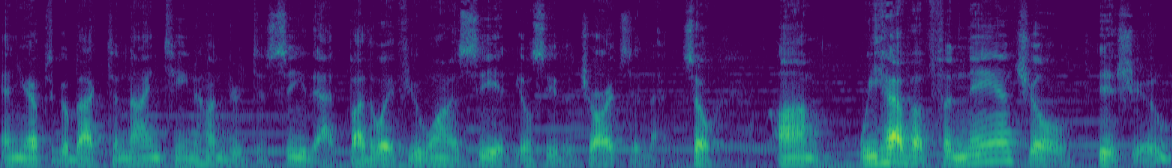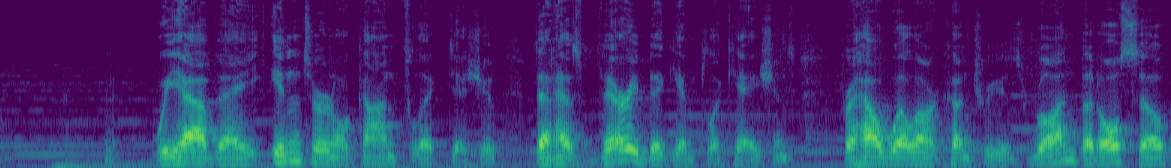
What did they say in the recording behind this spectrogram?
and you have to go back to 1900 to see that. By the way, if you want to see it, you'll see the charts in that. So um, we have a financial issue. We have a internal conflict issue that has very big implications for how well our country is run, but also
